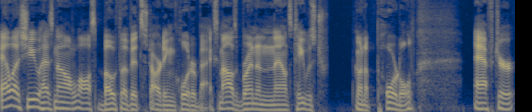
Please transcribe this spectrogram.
LSU has now lost both of its starting quarterbacks. Myles Brennan announced he was tr- going to portal after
